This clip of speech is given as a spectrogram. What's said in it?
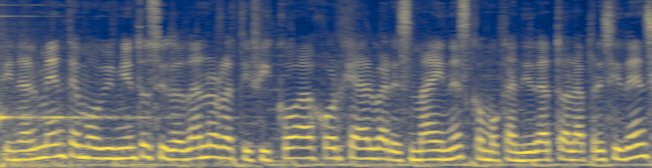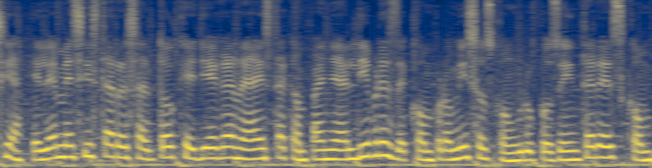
Finalmente, Movimiento Ciudadano ratificó a Jorge Álvarez Maínez como candidato a la presidencia. El MCista resaltó que llegan a esta campaña libres de compromisos con grupos de interés, con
